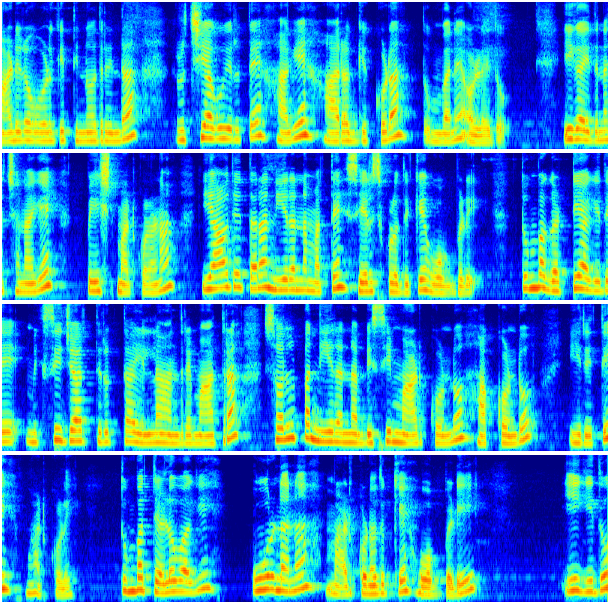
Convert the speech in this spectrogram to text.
ಮಾಡಿರೋ ಹೋಳಿಗೆ ತಿನ್ನೋದ್ರಿಂದ ರುಚಿಯಾಗೂ ಇರುತ್ತೆ, ಹಾಗೆ ಆರೋಗ್ಯಕ್ಕೆ ಕೂಡ ತುಂಬಾ ಒಳ್ಳೆಯದು ಈಗ ಇದನ್ನು ಚೆನ್ನಾಗಿ ಪೇಸ್ಟ್ ಮಾಡ್ಕೊಳ್ಳೋಣ. ಯಾವುದೇ ಥರ ನೀರನ್ನು ಮತ್ತೆ ಸೇರಿಸ್ಕೊಳ್ಳೋದಕ್ಕೆ ಹೋಗಬೇಡಿ. ತುಂಬ ಗಟ್ಟಿಯಾಗಿದೆ, ಮಿಕ್ಸಿ ಜಾರ್ ತಿರುಗ್ತಾ ಇಲ್ಲ ಅಂದರೆ ಮಾತ್ರ ಸ್ವಲ್ಪ ನೀರನ್ನು ಬಿಸಿ ಮಾಡಿಕೊಂಡು ಹಾಕ್ಕೊಂಡು ಈ ರೀತಿ ಮಾಡ್ಕೊಳ್ಳಿ. ತುಂಬ ತೆಳುವಾಗಿ ಹೂರ್ಣನ ಮಾಡ್ಕೊಳೋದಕ್ಕೆ ಹೋಗಬೇಡಿ. ಈಗಿದು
